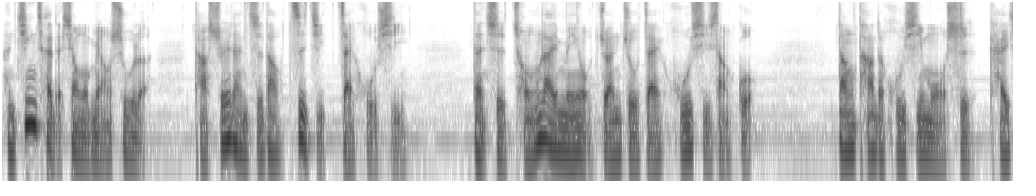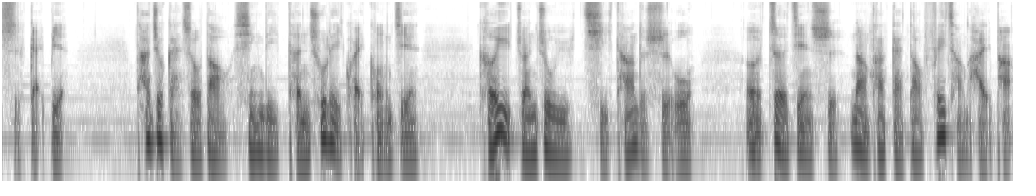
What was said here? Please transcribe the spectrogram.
很精彩的向我描述了，他虽然知道自己在呼吸，但是从来没有专注在呼吸上过。当他的呼吸模式开始改变，他就感受到心里腾出了一块空间，可以专注于其他的事物，而这件事让他感到非常的害怕。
